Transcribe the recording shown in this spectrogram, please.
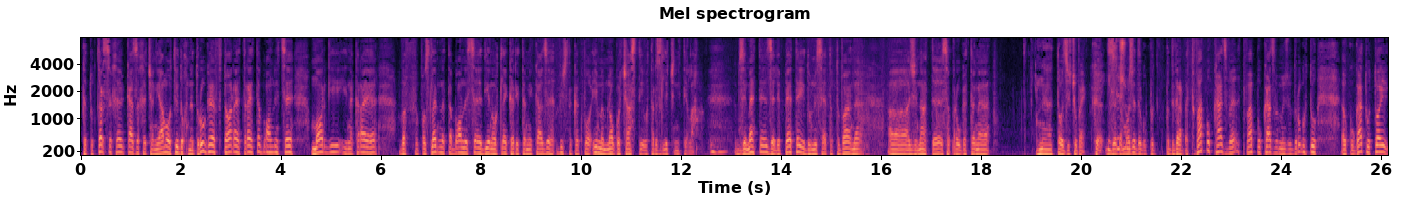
като търсеха, казаха, че няма. Отидох на друга, втора, трета болница, морги и накрая в последната болница един от лекарите ми каза, вижте какво, има много части от различни тела. Вземете, залепете и донесете това на а, жената, съпругата на на този човек, и за всъщност... да може да го подграбя. Това показва, това показва, между другото, когато той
